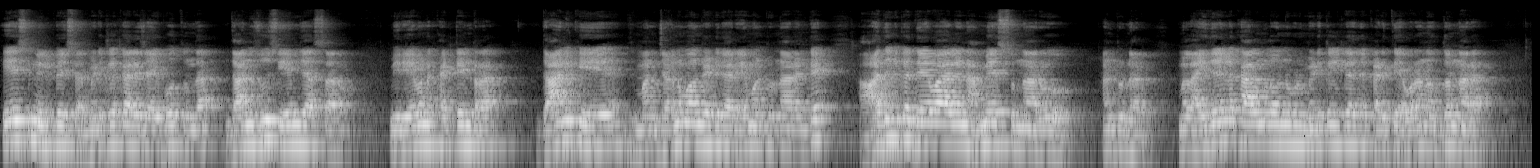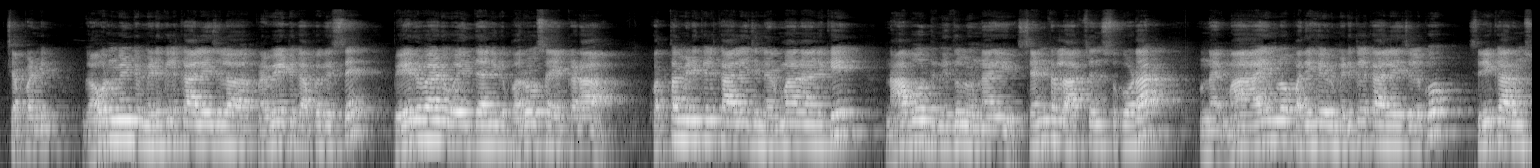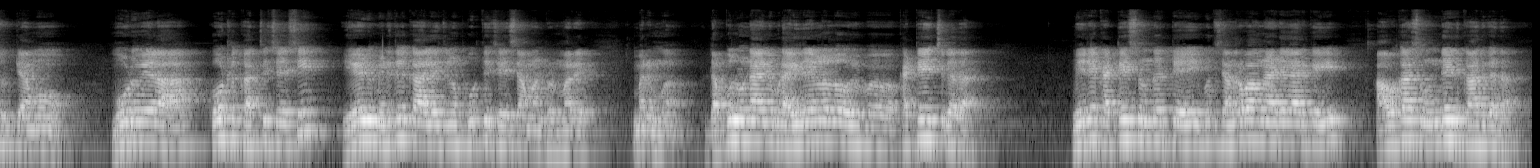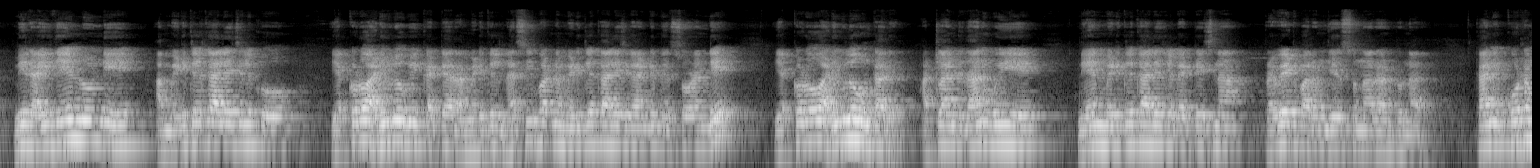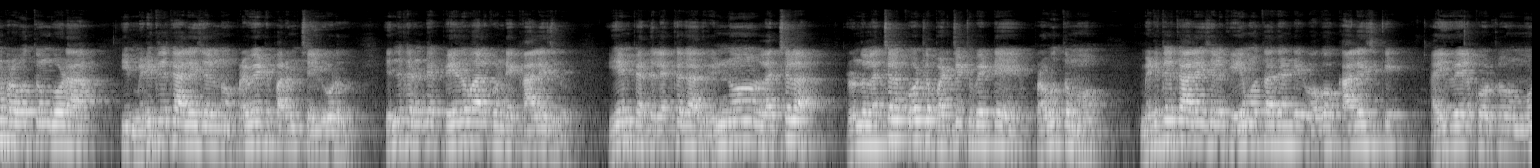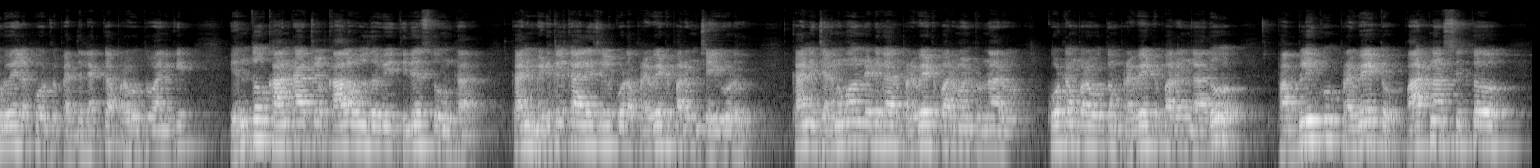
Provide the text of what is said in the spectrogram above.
వేసి నిలిపేశారు. మెడికల్ కాలేజ్ అయిపోతుందా? దాన్ని చూసి ఏం చేస్తారు? మీరు ఏమైనా కట్టిండ్రా? దానికి మన జగన్మోహన్ రెడ్డి గారు ఏమంటున్నారంటే ఆధునిక దేవాలయాన్ని అమ్మేస్తున్నారు అంటున్నారు. మళ్ళీ ఐదేళ్ళ కాలంలో ఉన్నప్పుడు మెడికల్ కాలేజ్ కడితే ఎవరైనా వద్దన్నారా? చెప్పండి. గవర్నమెంట్ మెడికల్ కాలేజీల ప్రైవేటుకి అప్పగిస్తే పేదవాడి వైద్యానికి భరోసా ఎక్కడా? కొత్త మెడికల్ కాలేజీ నిర్మాణానికి నా బోర్డు నిధులు ఉన్నాయి. సెంట్రల్ ఆప్షన్స్ కూడా ఉన్నాయి. మా ఆయంలో పదిహేడు మెడికల్ కాలేజీలకు శ్రీకారం చుట్టాము. మూడు వేల కోట్లు ఖర్చు చేసి ఏడు మెడికల్ కాలేజీలను పూర్తి చేశామంటున్నారు. మరి మరి డబ్బులు ఉన్నాయని ఇప్పుడు ఐదేళ్ళలో కట్టేయచ్చు కదా. మీరే కట్టేసి ఉండొట్టే. ఇప్పుడు చంద్రబాబు నాయుడు గారికి అవకాశం ఉండేది కాదు కదా. మీరు ఐదేళ్ళు ఉండి ఆ మెడికల్ కాలేజీలకు ఎక్కడో అడవిలో పోయి కట్టారు. ఆ మెడికల్ నర్సీపట్నం మెడికల్ కాలేజీ కానీ మీరు చూడండి ఎక్కడో అడవిలో ఉంటుంది అట్లాంటి దాన్ని పోయి నేను మెడికల్ కాలేజీలు కట్టేసిన ప్రైవేట్ పరం చేస్తున్నారు అంటున్నారు. కానీ కూటమి ప్రభుత్వం కూడా ఈ మెడికల్ కాలేజీలను ప్రైవేట్ పరం చేయకూడదు. ఎందుకంటే పేదవాళ్ళకు ఉండే కాలేజీలు ఏం పెద్ద లెక్క కాదు. ఎన్నో లక్షల రెండు లక్షల కోట్ల బడ్జెట్ పెట్టే ప్రభుత్వము మెడికల్ కాలేజీలకు ఏమవుతుందండి? ఒక్కొక్క కాలేజీకి ఐదు వేల కోట్లు మూడు వేల కోట్లు పెద్ద లెక్క ప్రభుత్వానికి. ఎంతో కాంట్రాక్టులు కాలవలు తవ్వి తినేస్తూ ఉంటారు. కానీ మెడికల్ కాలేజీలు కూడా ప్రైవేటు పరం చేయకూడదు. కానీ జగన్మోహన్ రెడ్డి గారు ప్రైవేటు పరం అంటున్నారు. కూటమి ప్రభుత్వం ప్రైవేటు పరం కాదు. పబ్లిక్ ప్రైవేటు పార్ట్నర్షిప్తో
